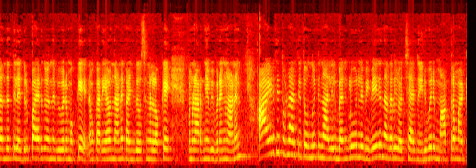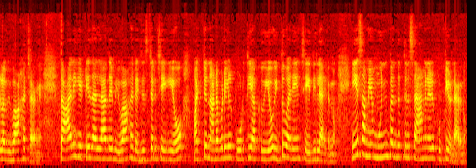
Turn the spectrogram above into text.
ബന്ധത്തിൽ എതിർപ്പായിരുന്നു എന്ന വിവരമൊക്കെ നമുക്കറിയാവുന്നതാണ്. കഴിഞ്ഞ ദിവസങ്ങളിലൊക്കെ നമ്മൾ അറിഞ്ഞ വിവരങ്ങളാണ്. ആയിരത്തി തൊള്ളായിരത്തി തൊണ്ണൂറ്റി നാലിൽ ബംഗളൂരിലെ വിവേക് നഗറിൽ വെച്ചായിരുന്നു ഇരുവരും മാത്രമായിട്ടുള്ള വിവാഹ ചടങ്ങ്. താലി കെട്ടിയതല്ലാതെ വിവാഹം രജിസ്റ്റർ ചെയ്യുകയോ മറ്റു നടപടികൾ പൂർത്തിയാക്കുകയോ ഇതുവരെയും ചെയ്തില്ലായിരുന്നു. ഈ സമയം മുൻബന്ധത്തിൽ സാമിന് ഒരു കുട്ടിയുണ്ടായിരുന്നു.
